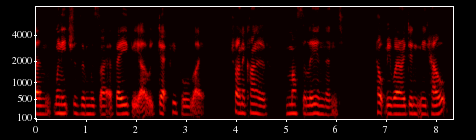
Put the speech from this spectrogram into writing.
um when each of them was like a baby i would get people like trying to kind of muscle in and help me where I didn't need help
